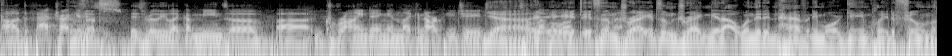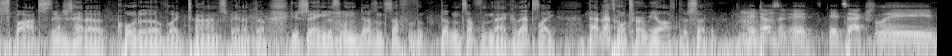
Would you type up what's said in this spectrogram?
Uh, the backtracking is, is really like a means of uh, grinding in like an RPG to, Yeah, to level it, up. it's them drag it's them dragging it out when they didn't have any more gameplay to fill in the spots. They just had a quota of like time span and stuff. You're saying this Mm. one doesn't suffer from, doesn't suffer from that because that's like that that's gonna turn me off to the sucker. It doesn't. It it's actually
